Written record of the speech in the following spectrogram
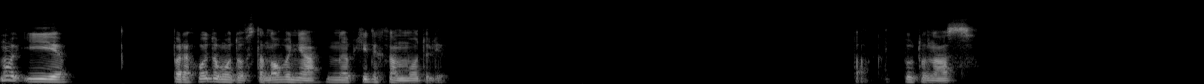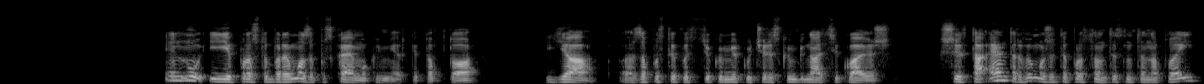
Ну і переходимо до встановлення необхідних нам модулів. Так, тут у нас. І, ну і просто беремо, запускаємо комірки. Тобто я е, запустив ось цю комірку через комбінацію клавіш Shift та Enter. Ви можете просто натиснути на Play.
